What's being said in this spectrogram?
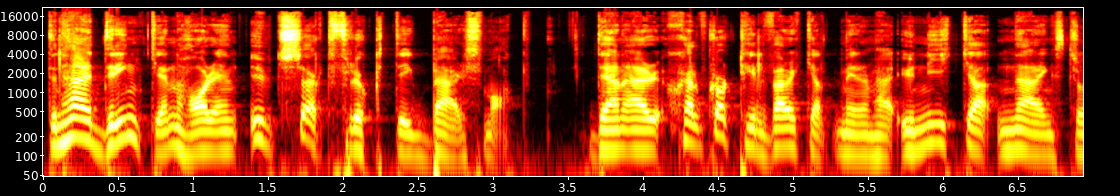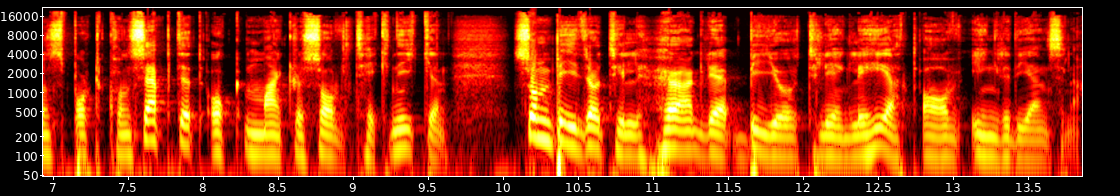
Den här drinken har en utsökt fruktig bärsmak. Den är självklart tillverkad med det här unika näringstransportkonceptet och Microsoft-tekniken som bidrar till högre biotillgänglighet av ingredienserna.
